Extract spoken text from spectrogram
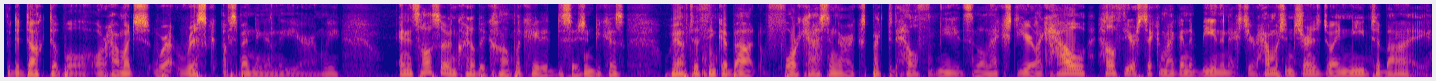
the deductible or how much we're at risk of spending in the year. And we and it's also an incredibly complicated decision because we have to think about forecasting our expected health needs in the next year. Like, how healthy or sick am I going to be in the next year? How much insurance do I need to buy?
